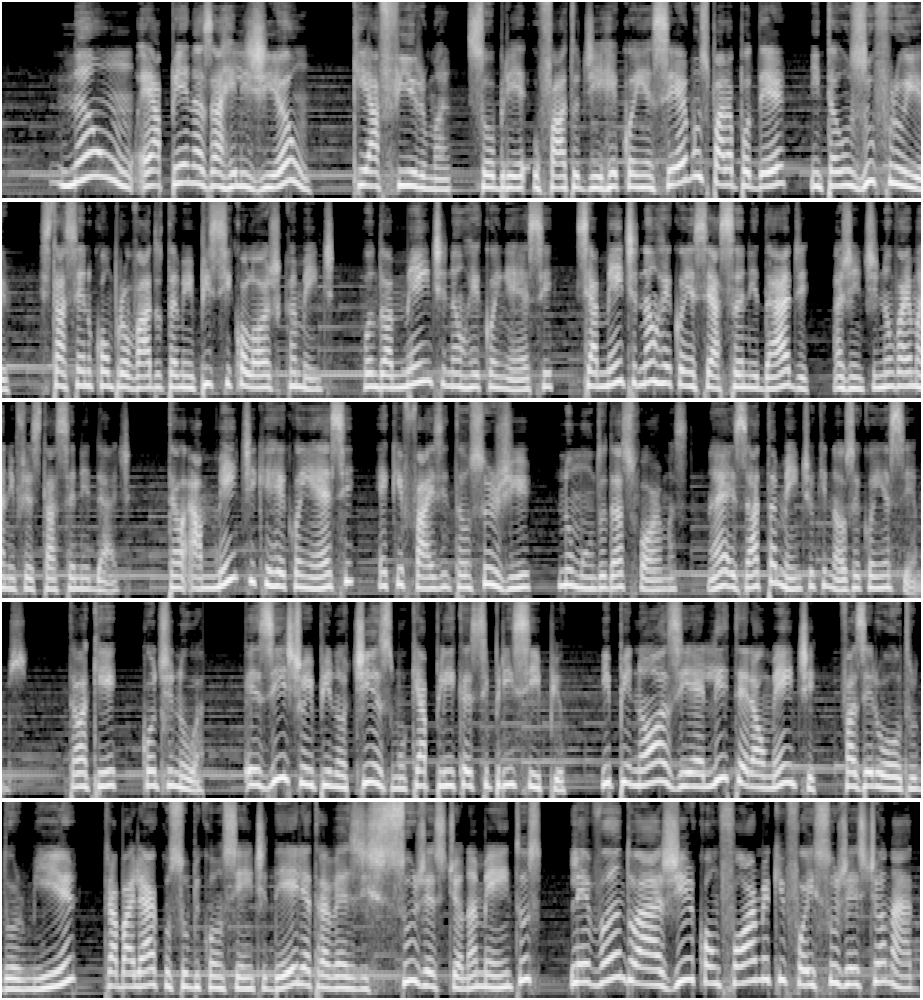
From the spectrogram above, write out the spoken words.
Não é apenas a religião que afirma sobre o fato de reconhecermos para poder então usufruir. Está sendo comprovado também psicologicamente. Quando a mente não reconhece, se a mente não reconhecer a sanidade, a gente não vai manifestar a sanidade. Então, a mente que reconhece é que faz então surgir no mundo das formas, né? Exatamente o que nós reconhecemos. Então aqui continua. Existe o hipnotismo que aplica esse princípio. Hipnose é literalmente fazer o outro dormir, trabalhar com o subconsciente dele através de sugestionamentos, levando a agir conforme o que foi sugestionado.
